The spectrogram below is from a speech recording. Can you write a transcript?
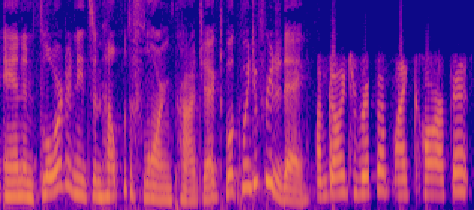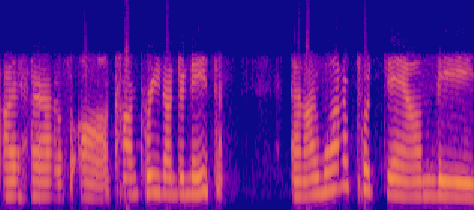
And in Florida, needs some help with a flooring project. What can we do for you today? I'm going to rip up my carpet. I have uh, concrete underneath, and I want to put down the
